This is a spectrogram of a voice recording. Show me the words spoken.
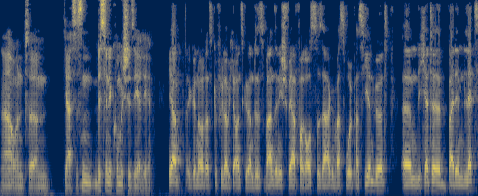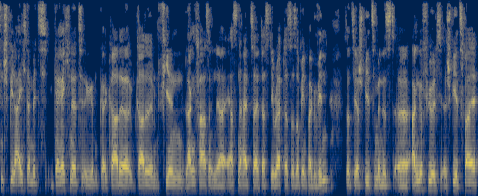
Ja, und ähm, ja, es ist ein bisschen eine komische Serie. Ja, genau das Gefühl habe ich auch insgesamt. Es ist wahnsinnig schwer vorauszusagen, was wohl passieren wird. Ähm, ich hätte bei dem letzten Spiel eigentlich damit gerechnet, äh, gerade gerade in vielen langen Phasen in der ersten Halbzeit, dass die Raptors das auf jeden Fall gewinnen. So hat sich das Spiel zumindest äh, angefühlt. Spiel zwei,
